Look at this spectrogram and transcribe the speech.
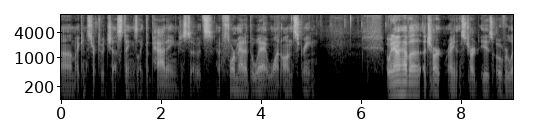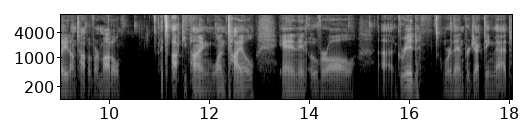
Um, I can start to adjust things like the padding just so it's kind of formatted the way I want on screen. But we now have a, a chart, right? This chart is overlaid on top of our model. It's occupying one tile in an overall uh, grid. We're then projecting that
